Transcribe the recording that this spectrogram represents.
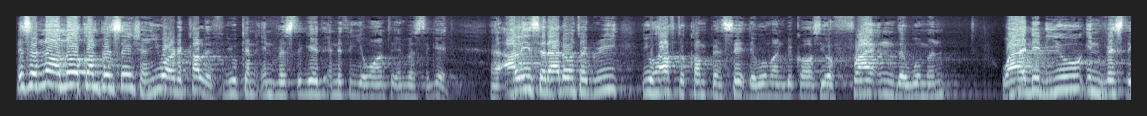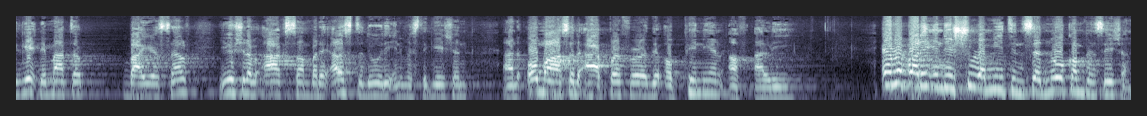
They said, No, no compensation. You are the caliph. You can investigate anything you want to investigate. Uh, Ali said, I don't agree. You have to compensate the woman because you frightened the woman. Why did you investigate the matter by yourself? You should have asked somebody else to do the investigation. And Omar said, I prefer the opinion of Ali. Everybody in the Shura meeting said no compensation.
